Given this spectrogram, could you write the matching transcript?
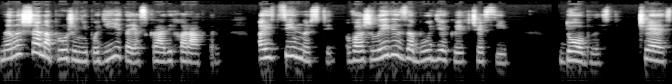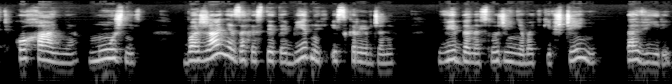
не лише напружені події та яскраві характери, а й цінності, важливі за будь-яких часів. Доблесть, честь, кохання, мужність, бажання захистити бідних і скривджених, віддане служіння батьківщині та вірі.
